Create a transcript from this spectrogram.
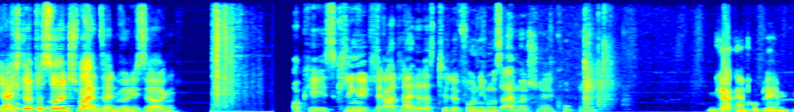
Ja, ich glaube, das soll ein Schwein sein, würde ich sagen. Okay, es klingelt gerade leider das Telefon. Ich muss einmal schnell gucken. Gar kein Problem.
